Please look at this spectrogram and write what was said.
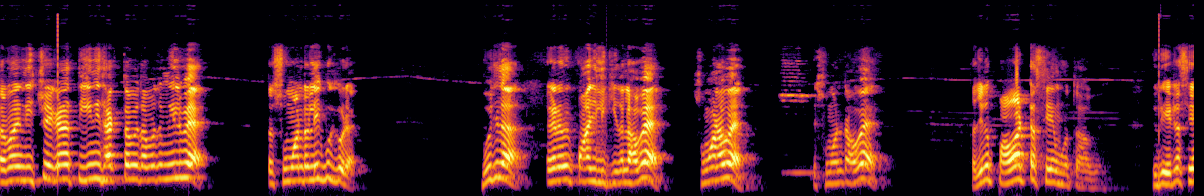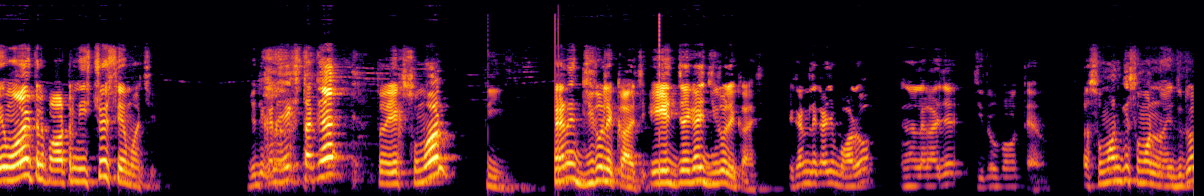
তার মানে নিশ্চয়ই এখানে তিনই থাকতে হবে, তারপরে তো মিলবে। তো সমানটা লিখব কি করে? বুঝলা? এখানে আমি পাঁচ লিখি, তাহলে হবে? সমান হবে? সমানটা হবে? তার জন্য পাওয়ারটা সেম হতে হবে। যদি এটা সেম হয়, তাহলে পাওয়ারটা নিশ্চয়ই সেম আছে। যদি এখানে এক্স থাকে তো এক্স সমান তিন। এখানে জিরো লেখা আছে এর জায়গায় জিরো লেখা আছে। এখানে লেখা আছে বারো, এখানে লেখা আছে জিরো পাওয়ার তেরো। আর সমান কি সমান নয় দুটো?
